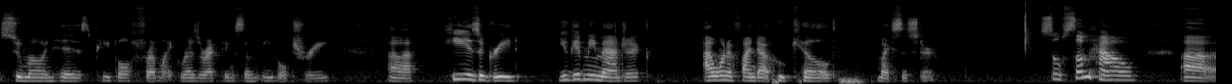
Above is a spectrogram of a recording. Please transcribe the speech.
sumo and his people from like resurrecting some evil tree. Uh, he has agreed you give me magic. I want to find out who killed my sister. So somehow uh,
